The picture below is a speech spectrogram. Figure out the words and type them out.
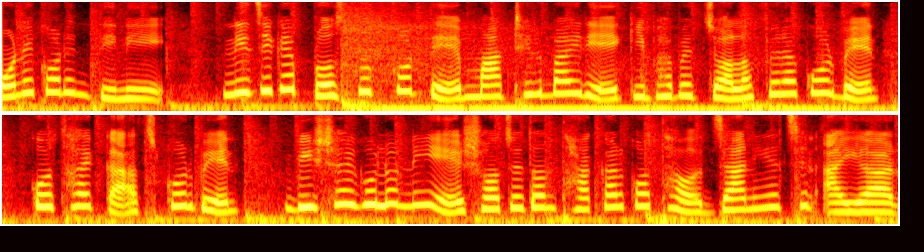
মনে করেন তিনি। নিজেকে প্রস্তুত করতে মাঠের বাইরে কীভাবে চলাফেরা করবেন, কোথায় কাজ করবেন, বিষয়গুলো নিয়ে সচেতন থাকার কথাও জানিয়েছেন আয়ার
